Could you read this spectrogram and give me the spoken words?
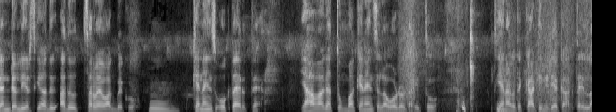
ಟೆನ್ ಟ್ವೆಲ್ ಇಯರ್ಸ್ಗೆ ಅದು ಅದು ಸರ್ವೈವ್ ಆಗಬೇಕು. ಕೆನೈನ್ಸ್ ಹೋಗ್ತಾ ಇರುತ್ತೆ. ಯಾವಾಗ ತುಂಬ ಕೆನೈನ್ಸ್ ಎಲ್ಲ ಓಡೋಟ್ ಆಯಿತು ಏನಾಗುತ್ತೆ? ಕಾಟಿನ ಹಿಡಿಯೋಕೆ ಆಗ್ತಾ ಇಲ್ಲ.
